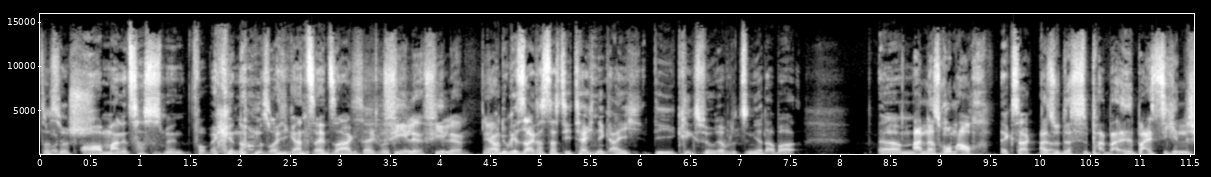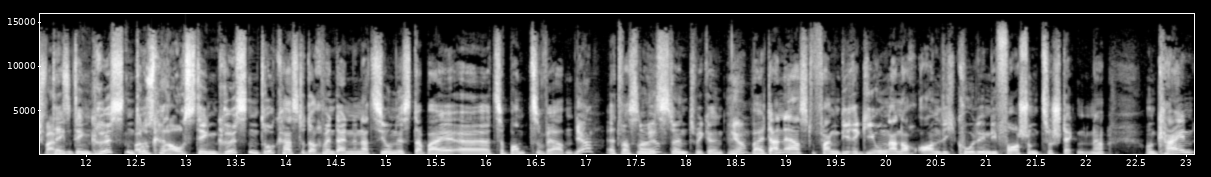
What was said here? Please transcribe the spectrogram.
Das ist Oh Mann, jetzt hast du es mir vorweggenommen, soll ich die ganze Zeit sagen. sehr gut. Viele, viele. Ja. Weil du gesagt hast, dass die Technik eigentlich die Kriegsführung revolutioniert, aber Ähm, Andersrum auch. exakt. Also das be- be- beißt sich in den Schwanz. Den, den, größten Druck, brauchst. den größten Druck hast du doch, wenn deine Nation ist dabei, äh, zerbombt zu werden. Ja. Etwas Neues Ja. zu entwickeln. Ja. Weil dann erst fangen die Regierungen an, auch ordentlich Kohle in die Forschung zu stecken. Ne? Und kein,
